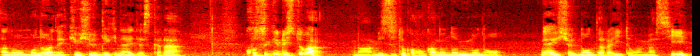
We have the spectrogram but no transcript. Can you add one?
あのものはね吸収できないですから濃すぎる人は、まあ、水とか他の飲み物を、ね、一緒に飲んだらいいと思いますし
